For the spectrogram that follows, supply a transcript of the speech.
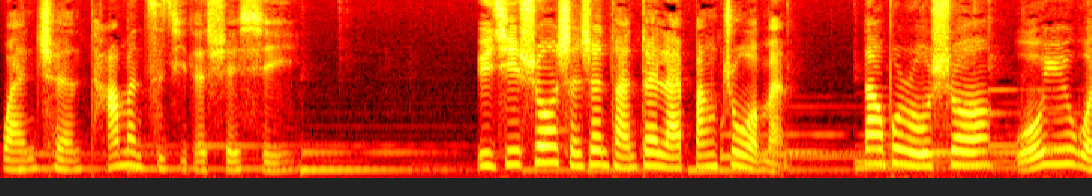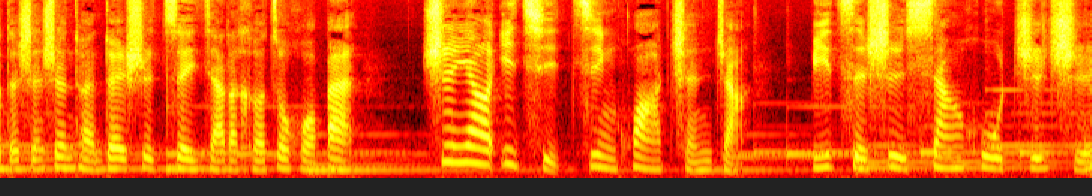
完成他们自己的学习。与其说神圣团队来帮助我们，倒不如说，我与我的神圣团队是最佳的合作伙伴，是要一起进化成长，彼此是相互支持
